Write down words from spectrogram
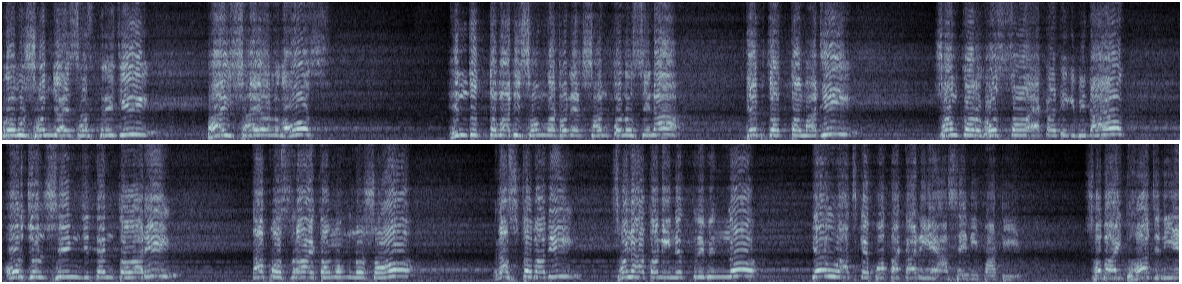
প্রভু সঞ্জয় শাস্ত্রীজি, ভাই সায়ন ঘোষ, হিন্দুত্ববাদী সংগঠনের শান্তনু সিনহা, দেবদত্ত মাঝি, শঙ্কর ঘোষ একাধিক বিধায়ক অর্জুন সিং জিতেন তেওয়ারি তাপস রায় তমগ্ন সহ রাষ্ট্রবাদী সনাতনী নেতৃবৃন্দ, কেউ আজকে পতাকা নিয়ে আসেনি পার্টির। সবাই ধ্বজ নিয়ে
